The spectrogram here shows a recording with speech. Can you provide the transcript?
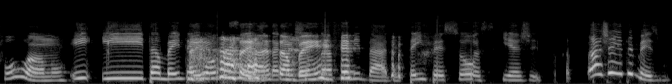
fulano. E, e também tem Aí um outro não sei, né? da questão Também. da afinidade. Tem pessoas que a gente, a gente mesmo.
